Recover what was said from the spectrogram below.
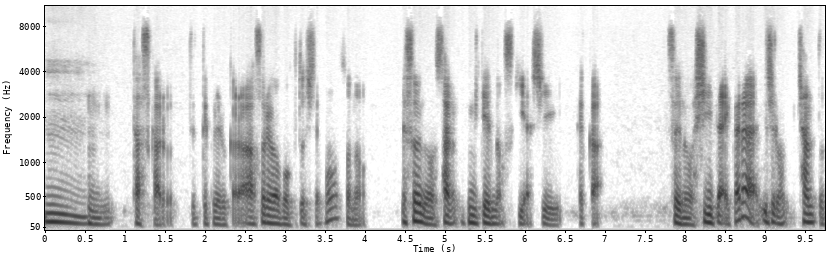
うん、うん、助かるって言ってくれるから、それは僕としても、その、でそういうのをさ見てるの好きやし、なんか、そういうのを知りたいから、むしろちゃんと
